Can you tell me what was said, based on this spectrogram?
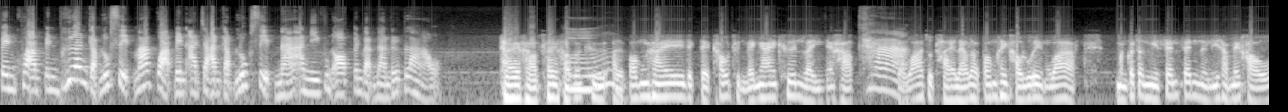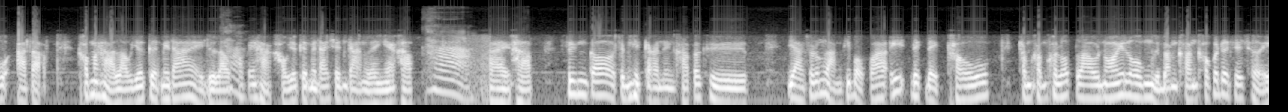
เป็นความเป็นเพื่อนกับลูกศิษย์มากกว่าเป็นอาจารย์กับลูกศิษย์นะ อันนี้คุณออฟเป็นแบบนั้นหรือเปล่าใช่ครับใช่ครับอืมก็คืออาจจะต้องให้เด็กๆเข้าถึงได้ง่ายขึ้นอะไรอย่างเงี้ยครับค่ะแต่ว่าสุดท้ายแล้วเราต้องให้เขารู้เองว่า มันก็จะมีเส้นเส้นหนึ่งที่ทำให้เขาอาจจะเข้ามาหาเราเยอะเกินไม่ได้ หรือเราค่ะเข้าไปหาเขาเยอะเกินไม่ได้เช่นกันอะไรเงี้ยครับค่ะใช่ครับ ซึ่งก็จะมีเหตุการณ์หนึ่งครับ ก็คือ อย่างช่วงหลังที่บอกว่าเอ้ยเด็ก ๆเขาทำคำเคารพเราน้อยลง หรือบางครั้งเขาก็เดินเฉย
